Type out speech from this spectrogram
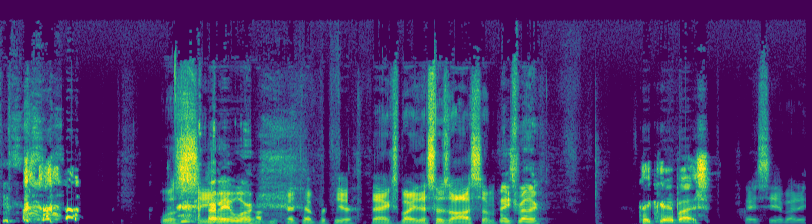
we'll see. All right, We'll War. have to catch up with you. Thanks, buddy. This was awesome. Thanks, brother. take care, guys. Okay, see you, buddy.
